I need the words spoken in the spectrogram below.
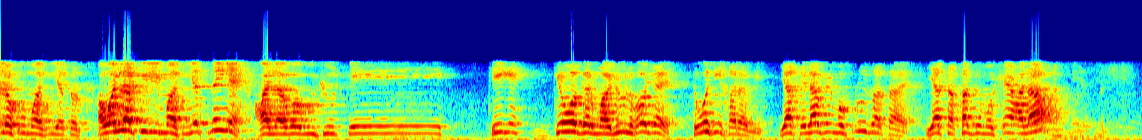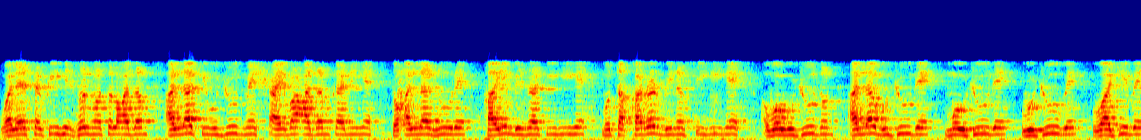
लहू माहियत और अल्लाह के लिए माहियत नहीं है अला वजूद के ठीक है क्यों अगर मालूल हो जाए तो वही खराबी या खिलाफ मफरूज आता है या तकदम अला वले सफ़ी जुल्मतुलदम अल्लाह की वजूद में शाइबा आदम का नहीं है तो अल्लाह नूर है कायम बिजाती ही है मुतकर बिनफसी ही है वह वजूद अल्लाह वजूद है मौजूद है वजूब है वाजिब है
